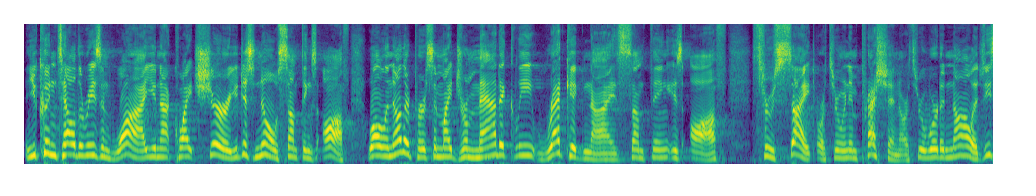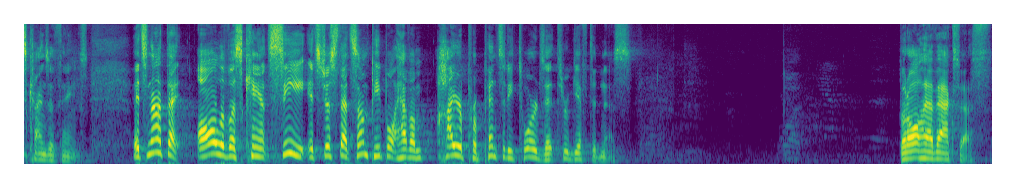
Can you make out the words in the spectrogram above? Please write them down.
And you couldn't tell the reason why, you're not quite sure. You just know something's off. While another person might dramatically recognize something is off through sight or through an impression or through word of knowledge, these kinds of things. It's not that all of us can't see, it's just that some people have a higher propensity towards it through giftedness. But all have access.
